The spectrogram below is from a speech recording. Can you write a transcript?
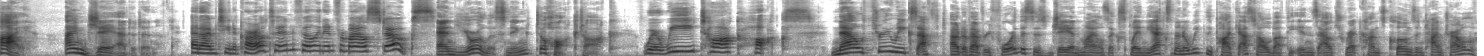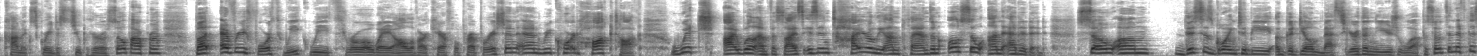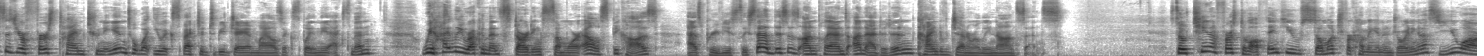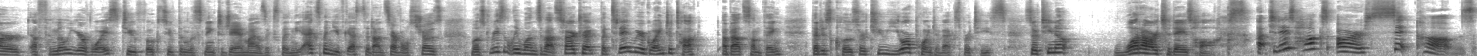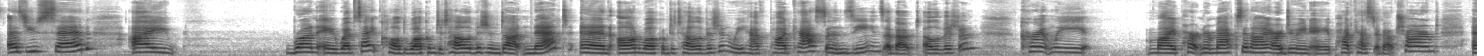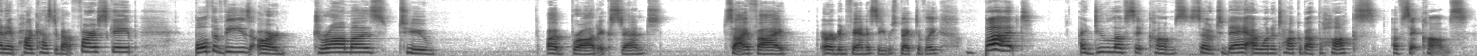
Hi, I'm Jay Edidin, And I'm Tina Carlton, filling in for Miles Stokes, and you're listening to Hawk Talk. where we talk hawks. Now, three weeks out of every four, this is Jay and Miles Explain the X Men, a weekly podcast all about the ins, outs, retcons, clones, and time travel of comics' greatest superhero soap opera. But every fourth week, we throw away all of our careful preparation and record Hawk Talk, which I will emphasize is entirely unplanned and also unedited. So, um, this is going to be a good deal messier than the usual episodes, and if this is your first time tuning in to what you expected to be Jay and Miles Explain the X Men, we highly recommend starting somewhere else because, as previously said, this is unplanned, unedited, and kind of generally nonsense. So, Tina, first of all, thank you so much for coming in and joining us. You are a familiar voice to folks who've been listening to Jay and Miles Explain the X Men. You've guested on several shows, most recently ones about Star Trek, but today we are going to talk about something that is closer to your point of expertise. So, Tina, what are today's Hawks? Uh, today's hawks are sitcoms. As you said, I run a website called welcome to television.net and on welcome to television we have podcasts and zines about television currently my partner max and i are doing a podcast about charmed and a podcast about farscape both of these are dramas to a broad extent sci-fi urban fantasy respectively but i do love sitcoms so today i want to talk about the hawks of sitcoms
